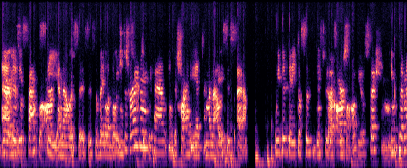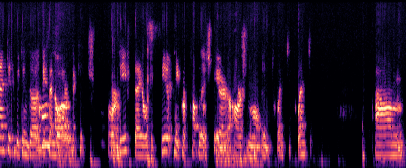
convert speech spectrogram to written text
there and is a sample C analysis is available which the student interactively can in the Shiny Item Analysis app with the datasets discussed R above, Studio session. implemented within the DiffNLR package. For details, see the paper published in the Arsenal in 2020. Um,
